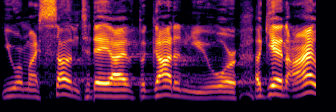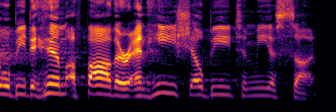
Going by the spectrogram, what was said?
You are my son, today I have begotten you? Or again, I will be to him a father, and he shall be to me a son.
